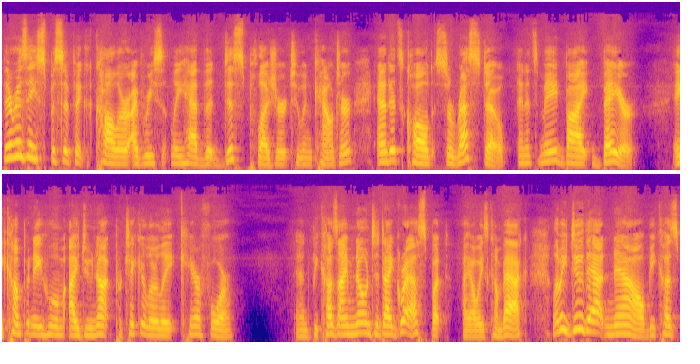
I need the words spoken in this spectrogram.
There is a specific collar I've recently had the displeasure to encounter, and it's called Seresto, and it's made by Bayer, a company whom I do not particularly care for. And because I'm known to digress, but I always come back, let me do that now because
